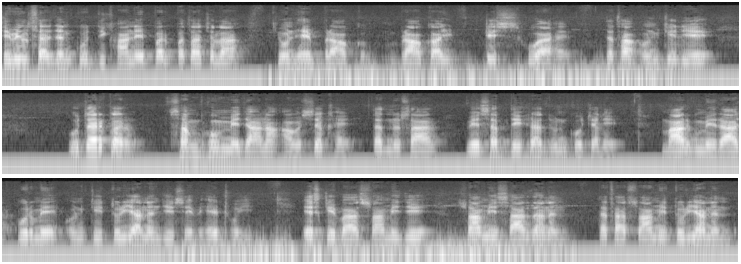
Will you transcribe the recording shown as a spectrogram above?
सिविल सर्जन को दिखाने पर पता चला कि उन्हें ब्राक, ब्राकाइटिस हुआ है तथा उनके लिए उतरकर समभूमि में जाना आवश्यक है। तदनुसार वे सब देहरादून को चले। मार्ग में राजपुर में उनकी तुरानंद जी से भेंट हुई। इसके बाद स्वामी जी स्वामी शारदानंद तथा स्वामी तुरानंद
